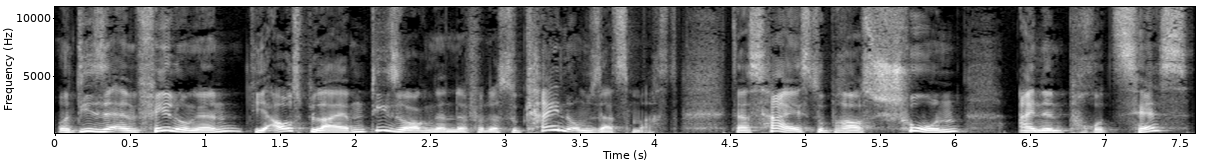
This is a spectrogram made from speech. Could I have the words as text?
Und diese Empfehlungen, die ausbleiben, die sorgen dann dafür, dass du keinen Umsatz machst. Das heißt, du brauchst schon einen Prozess,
